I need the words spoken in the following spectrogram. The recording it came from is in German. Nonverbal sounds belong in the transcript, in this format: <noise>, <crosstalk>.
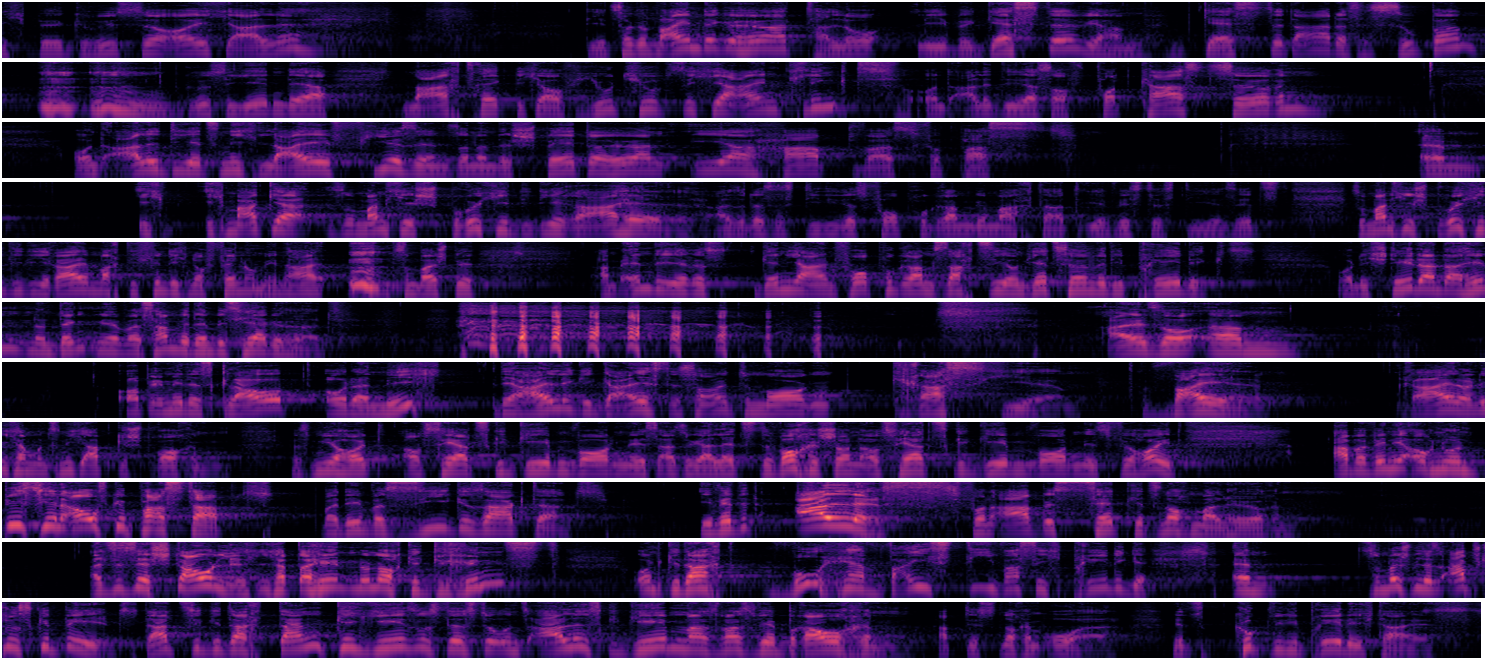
Ich begrüße euch alle, die zur Gemeinde gehört. Hallo, liebe Gäste. Wir haben Gäste da, das ist super. Ich <clears throat> begrüße jeden, der nachträglich auf YouTube sich hier einklingt und alle, die das auf Podcasts hören. Und alle, die jetzt nicht live hier sind, sondern das später hören, ihr habt was verpasst. Ähm, ich, ich mag ja so manche Sprüche, die die Rahel, also das ist die, die das Vorprogramm gemacht hat, ihr wisst es, die hier sitzt, so manche Sprüche, die die Rahel macht, die finde ich noch phänomenal. <clears throat> Zum Beispiel am Ende ihres genialen Vorprogramms sagt sie, und jetzt hören wir die Predigt. Und ich stehe dann da hinten und denke mir, was haben wir denn bisher gehört? <laughs> also, ähm, ob ihr mir das glaubt oder nicht, der Heilige Geist ist heute Morgen krass hier, weil Rael und ich haben uns nicht abgesprochen, was mir heute aufs Herz gegeben worden ist, also ja letzte Woche schon aufs Herz gegeben worden ist für heute. Aber wenn ihr auch nur ein bisschen aufgepasst habt bei dem, was sie gesagt hat, ihr werdet alles von A bis Z jetzt nochmal hören. Also es ist erstaunlich. Ich habe da hinten nur noch gegrinst und gedacht, woher weiß die, was ich predige? Ähm, zum Beispiel das Abschlussgebet. Da hat sie gedacht, danke Jesus, dass du uns alles gegeben hast, was wir brauchen. Habt ihr es noch im Ohr? Jetzt guckt, wie die Predigt heißt.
